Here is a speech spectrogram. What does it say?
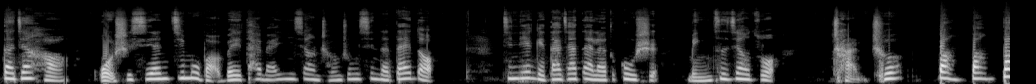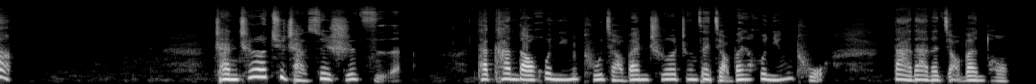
大家好，我是西安积木宝贝太白印象城中心的呆豆，今天给大家带来的故事名字叫做《铲车棒棒棒》。铲车去铲碎石子，他看到混凝土搅拌车正在搅拌混凝土，大大的搅拌桶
